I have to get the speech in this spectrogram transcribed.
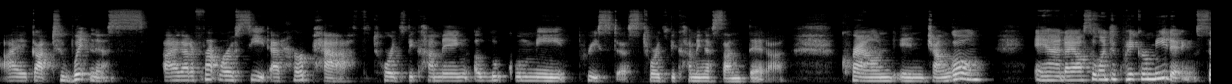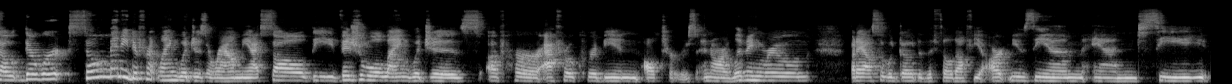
I got to witness I got a front row seat at her path towards becoming a Lukumi priestess, towards becoming a santera, crowned in Changó. And I also went to Quaker meetings. So there were so many different languages around me. I saw the visual languages of her Afro Caribbean altars in our living room, but I also would go to the Philadelphia Art Museum and see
